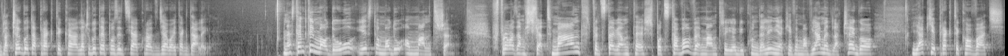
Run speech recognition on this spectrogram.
dlaczego ta praktyka, dlaczego ta pozycja akurat działa i tak dalej. Następny moduł jest to moduł o mantrze. Wprowadzam w świat mantr, przedstawiam też podstawowe mantry jogi kundalini, jakie wymawiamy, dlaczego, jak je praktykować.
